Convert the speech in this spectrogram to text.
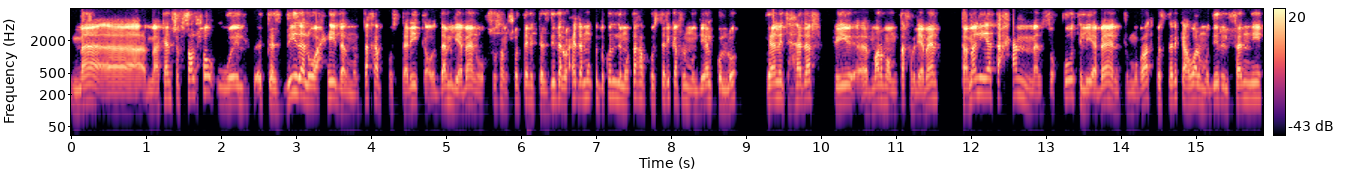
ما ما كانش في صالحه والتسديدة الوحيدة لمنتخب كوستاريكا قدام اليابان وخصوصا الشوط الثاني التسديدة الوحيدة ممكن تكون لمنتخب كوستاريكا في المونديال كله كانت هدف في مرمى منتخب اليابان. فمن يتحمل سقوط اليابان في مباراة كوستاريكا هو المدير الفني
